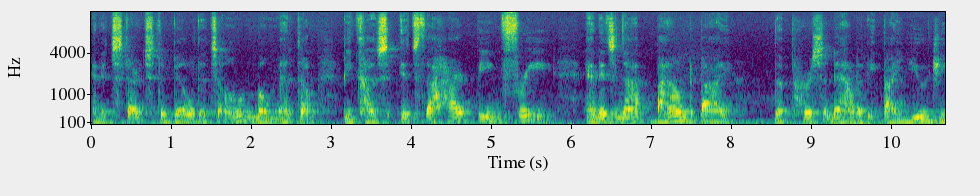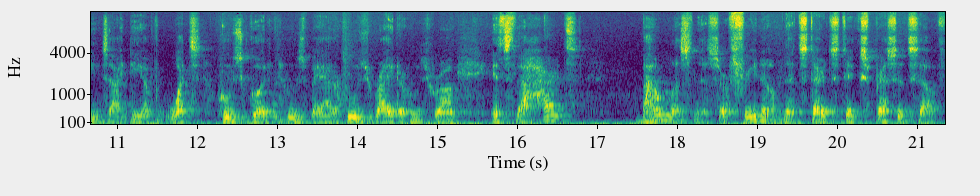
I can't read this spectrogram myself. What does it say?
and it starts to build its own momentum because it's the heart being free and it's not bound by the personality by Eugene's idea of what's who's good and who's bad or who's right or who's wrong it's the heart's boundlessness or freedom that starts to express itself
